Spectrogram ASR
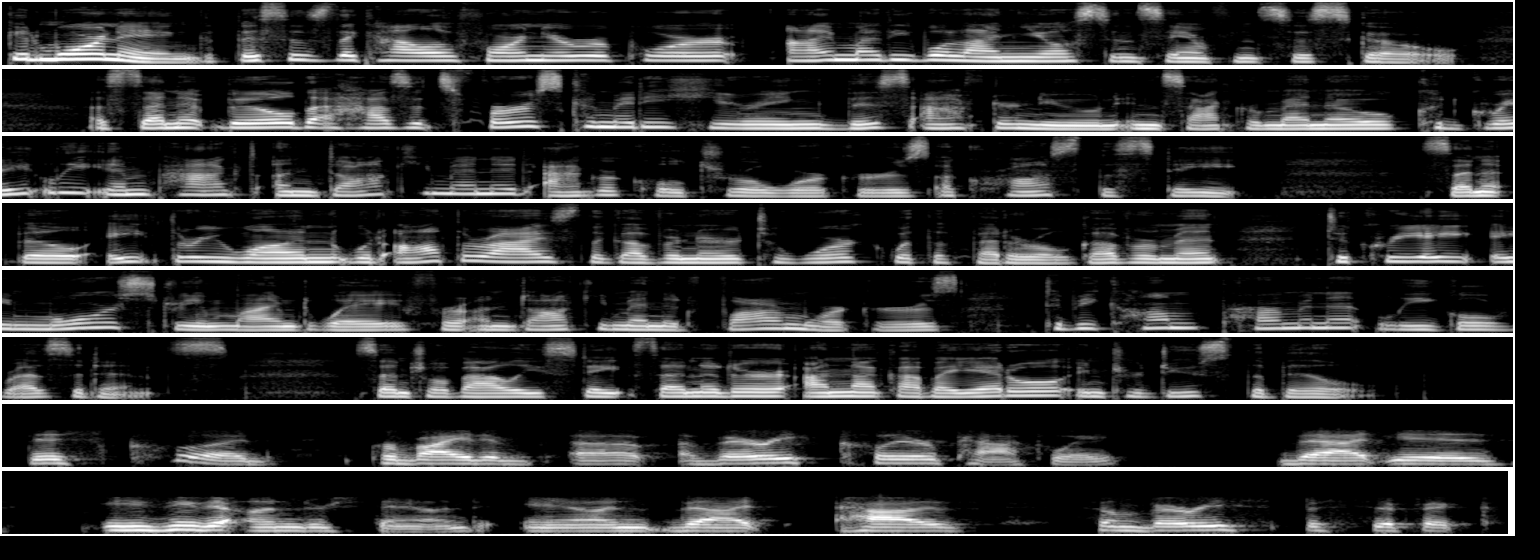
Good morning. This is the California Report. I'm Madi Bolaños in San Francisco. A Senate bill that has its first committee hearing this afternoon in Sacramento could greatly impact undocumented agricultural workers across the state. Senate Bill 831 would authorize the governor to work with the federal government to create a more streamlined way for undocumented farm workers to become permanent legal residents. Central Valley State Senator Anna Caballero introduced the bill this could provide a, a, a very clear pathway that is easy to understand and that has some very specific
